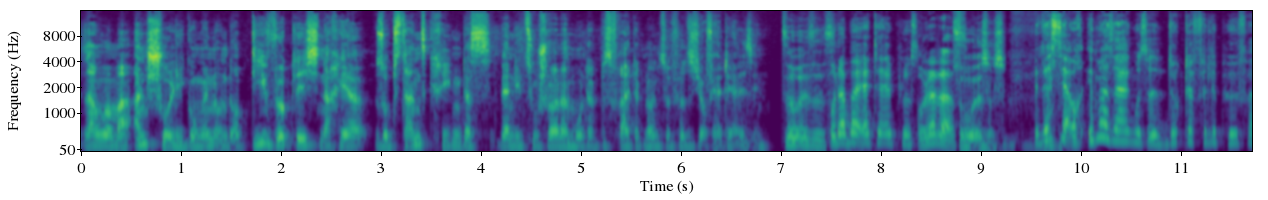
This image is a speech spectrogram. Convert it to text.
sagen wir mal, Anschuldigungen. Und ob die wirklich nachher Substanz kriegen, das werden die Zuschauer dann Montag bis Freitag 19.40 Uhr auf RTL sehen. So ist es. Oder bei RTL Plus. Oder das? So ist es. Dass der auch immer sagen muss, äh, Dr. Philipp Höfer,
